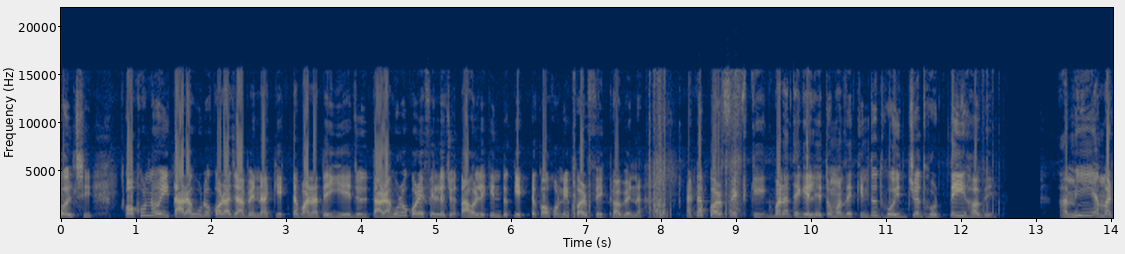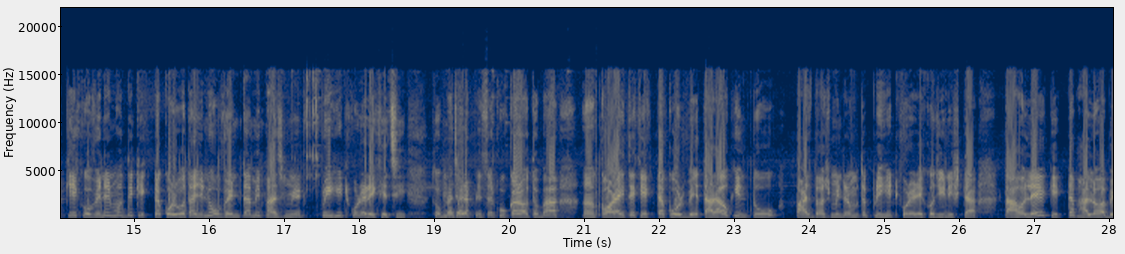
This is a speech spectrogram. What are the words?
বলছি, কখনোই তাড়াহুড়ো করা যাবে না কেকটা বানাতে গিয়ে। যদি তাড়াহুড়ো করে ফেলেছো, তাহলে কিন্তু কেকটা কখনোই পারফেক্ট হবে না। একটা পারফেক্ট কেক বানাতে গেলে তোমাদের কিন্তু ধৈর্য ধরতেই হবে। আমি আমার কেক ওভেনের মধ্যে কেকটা করব, তাই জন্য ওভেনটা আমি পাঁচ মিনিট প্রিহিট করে রেখেছি। তোমরা যারা প্রেসার কুকার অথবা কড়াইতে কেকটা করবে, তারাও কিন্তু পাঁচ, দশ মিনিটের মতো প্রিহিট করে রেখো জিনিসটা। তাহলে কেকটা ভালো হবে।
